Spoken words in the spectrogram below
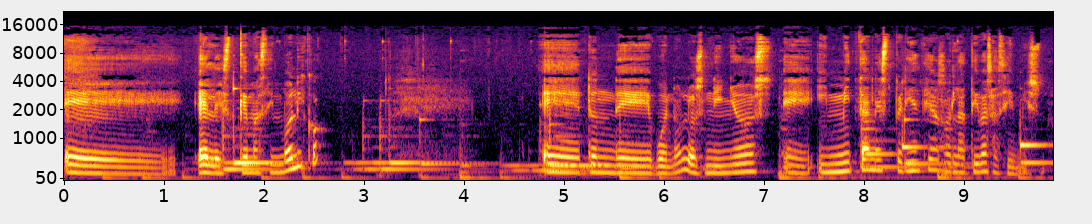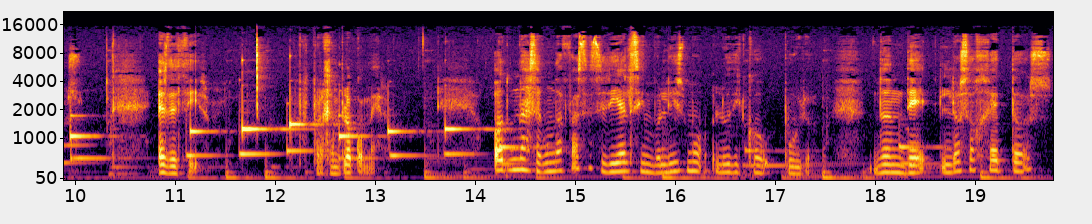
eh, el esquema simbólico, eh, donde bueno, los niños eh, imitan experiencias relativas a sí mismos. Es decir, por ejemplo, comer. Una segunda fase sería el simbolismo lúdico puro, donde los objetos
